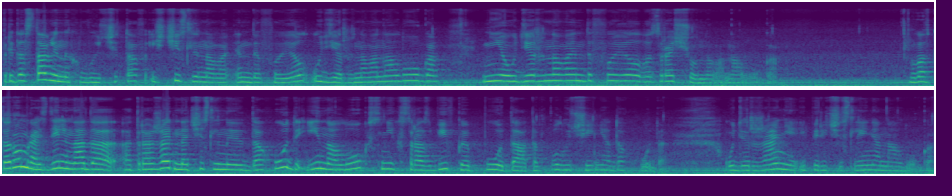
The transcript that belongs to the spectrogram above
предоставленных вычетов, исчисленного НДФЛ, удержанного налога, неудержанного НДФЛ, возвращенного налога. Во втором разделе надо отражать начисленные доходы и налог с них с разбивкой по датам получения дохода, удержания и перечисления налога.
